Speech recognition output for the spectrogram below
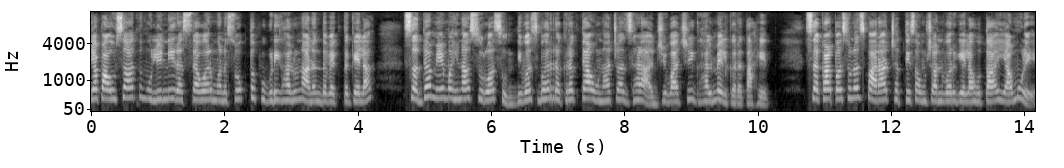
या पावसात मुलींनी रस्त्यावर मनसोक्त फुगडी घालून आनंद व्यक्त केला. सध्या मे महिना सुरू असून दिवसभर रखरखत्या उन्हाच्या झळा जीवाची घालमेल करत आहेत. सकाळपासूनच पारा छत्तीस अंशांवर गेला होता. यामुळे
